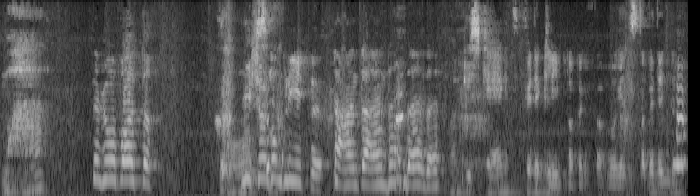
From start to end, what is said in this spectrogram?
Ma? Ce l'abbiamo fatto! Mission complete! Tan, tan, tan, tan, tan. Ma che scherzi, fate clip per favore, sto vedendo...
